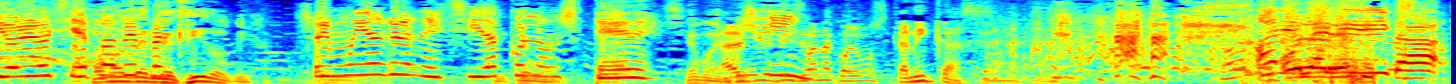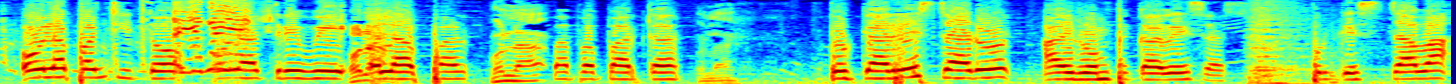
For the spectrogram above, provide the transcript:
Yo lo sé, Somos papi, bendecidos, mija. soy muy agradecida con ustedes. Qué bueno. A ver si ustedes van a comer canicas. Hola Rosita, hola Panchito, hola Trivi, Hola. hola, Par- Hola. Papa Parca. Hola. Porque arrestaron al rompecabezas, porque estaba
